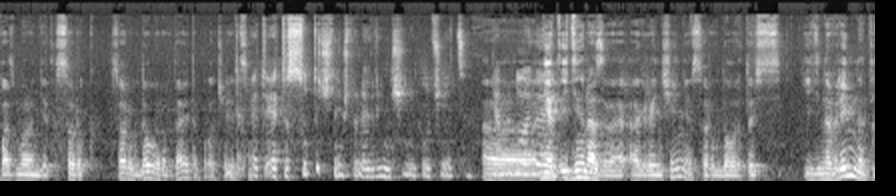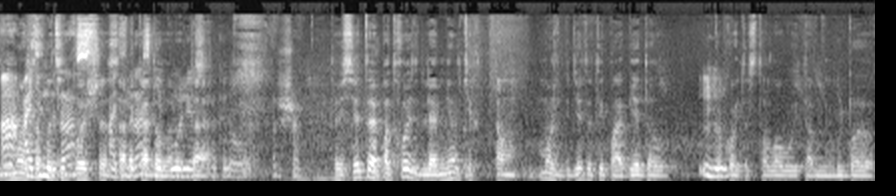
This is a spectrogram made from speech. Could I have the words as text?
Возможно, где-то 40, 40 долларов, да, это получается? Да, это, это суточное, что ли, ограничение получается? А, я предполагаю... Нет, единоразовое ограничение 40 долларов. То есть единовременно ты а, не можешь заплатить раз, больше 40 один раз долларов. более 40 да. долларов. Хорошо. То есть это подходит для мелких, там, может быть, где-то ты пообедал угу. в какой-то столовой, там, либо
